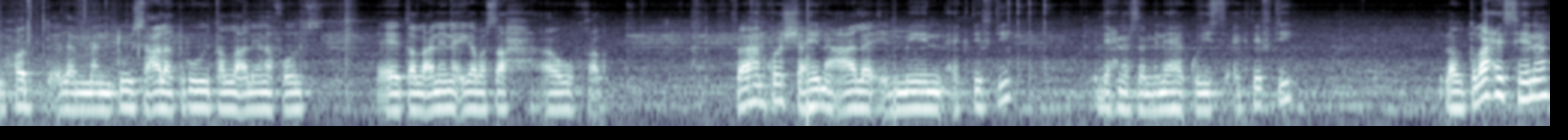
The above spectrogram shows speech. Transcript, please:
نحط لما ندوس على true يطلع لنا false يطلع لنا إجابة صح أو غلط. فهنخش هنا على ال main activity اللي إحنا سميناها quiz activity لو تلاحظ هنا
